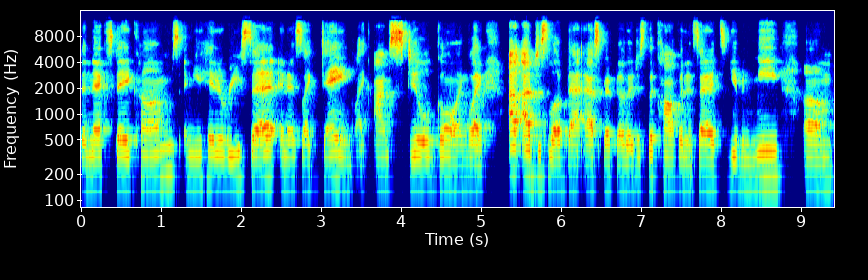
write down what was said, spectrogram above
the next day comes and you hit a reset and it's like dang like i'm still going. Like i, I just love that aspect of it just the confidence that it's given me. Um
